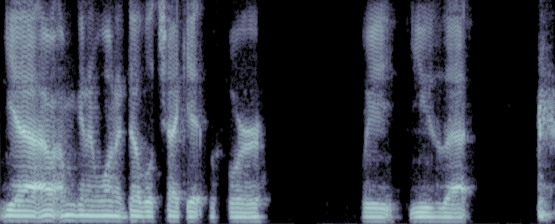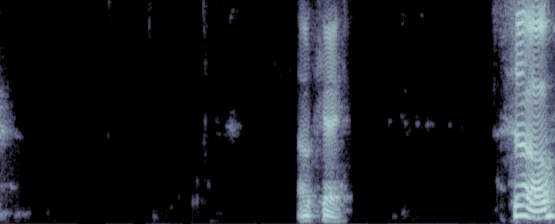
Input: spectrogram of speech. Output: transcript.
yeah, I, I'm gonna want to double check it before we use that. okay. So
